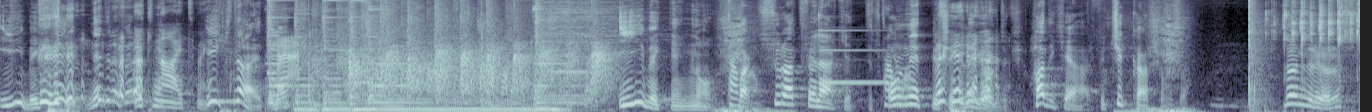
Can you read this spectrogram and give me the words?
İyi, bekleyin. Nedir efendim? İkna etmek. İkna etmek. İyi bekleyin ne olur. Tamam. Bak sürat felakettir. Tamam. Onu net bir şekilde gördük. Hadi K harfi çık karşımıza. Döndürüyoruz.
